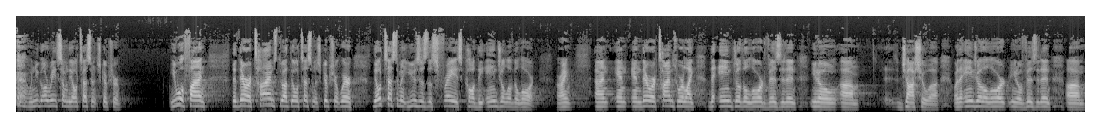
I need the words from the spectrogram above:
when you go read some of the Old Testament scripture, you will find that there are times throughout the Old Testament scripture where the Old Testament uses this phrase called the angel of the Lord. All right? And, and, and there are times where, like, the angel of the Lord visited, you know, um, Joshua, or the angel of the Lord, you know, visited, um,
